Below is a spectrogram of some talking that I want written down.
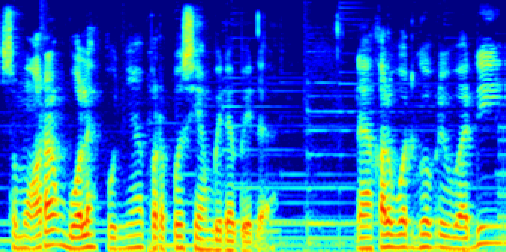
Semua orang boleh punya purpose yang beda-beda. Nah kalau buat gue pribadi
